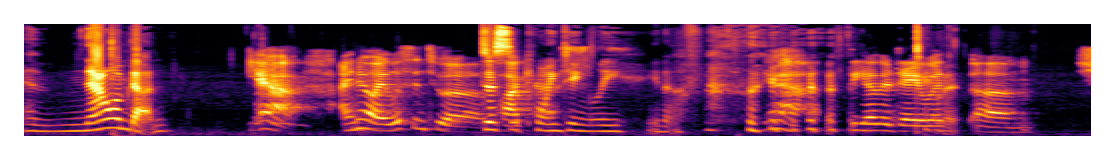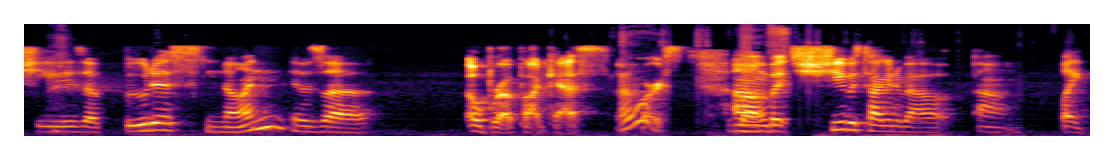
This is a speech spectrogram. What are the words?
and now I'm done. Yeah, I know. I listened to a disappointingly podcast. enough. yeah, the other day with um, she is a Buddhist nun. It was a Oprah podcast, of oh, course. Um, but she was talking about um, like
